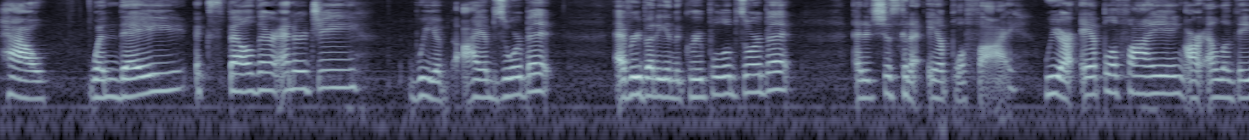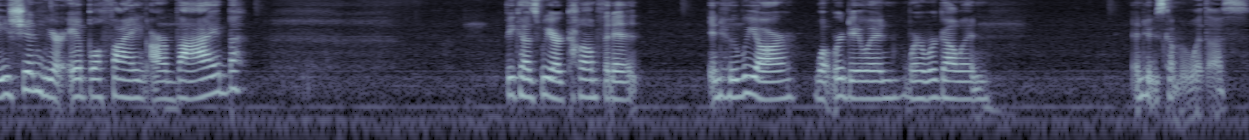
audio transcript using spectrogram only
how when they expel their energy, we I absorb it everybody in the group will absorb it and it's just going to amplify. We are amplifying our elevation, we are amplifying our vibe because we are confident in who we are, what we're doing, where we're going, and who's coming with us.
